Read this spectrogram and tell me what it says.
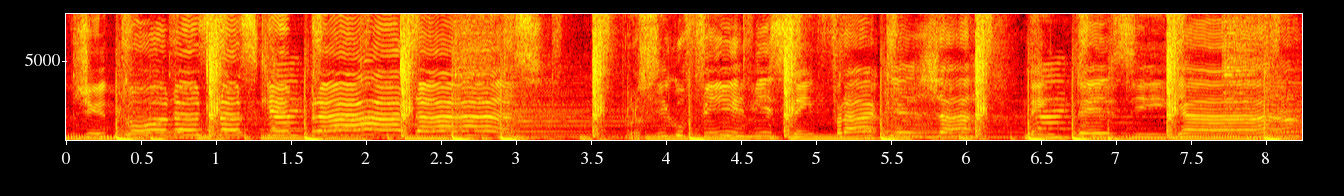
De todas as quebradas, prossigo firme sem fraquejar nem desviar.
